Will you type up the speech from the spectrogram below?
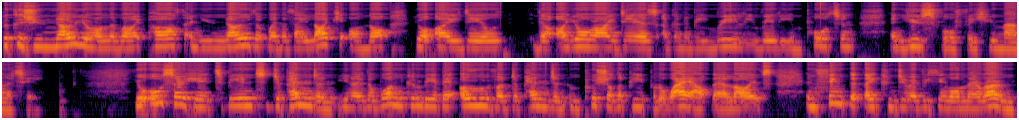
because you know you're on the right path and you know that whether they like it or not, your ideal the, your ideas are going to be really, really important and useful for humanity. You're also here to be interdependent. You know, the one can be a bit over dependent and push other people away out their lives and think that they can do everything on their own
